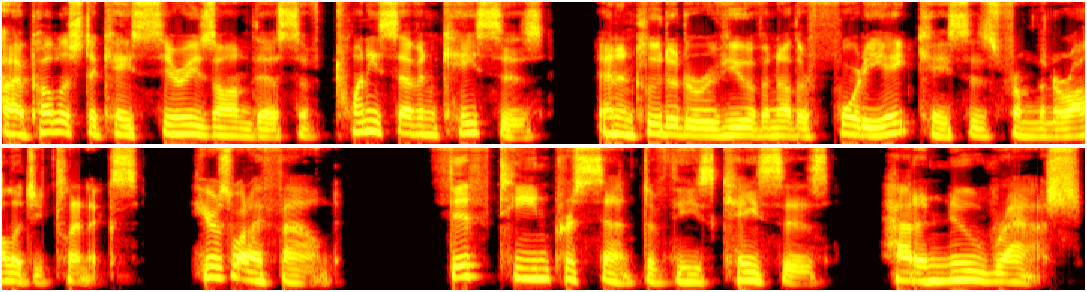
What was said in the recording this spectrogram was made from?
I published a case series on this of 27 cases and included a review of another 48 cases from the neurology clinics. Here's what I found 15% of these cases had a new rash,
